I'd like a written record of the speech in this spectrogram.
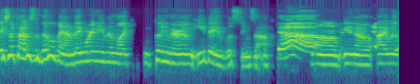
Except I was the middleman. They weren't even like putting their own eBay listings up. Yeah. Um, you know, I was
